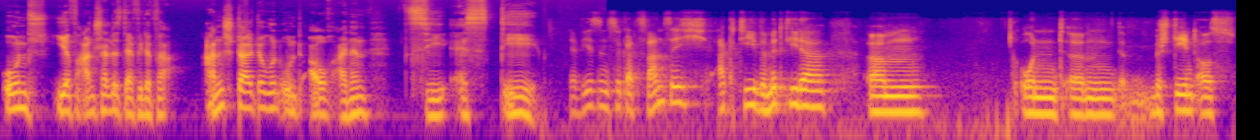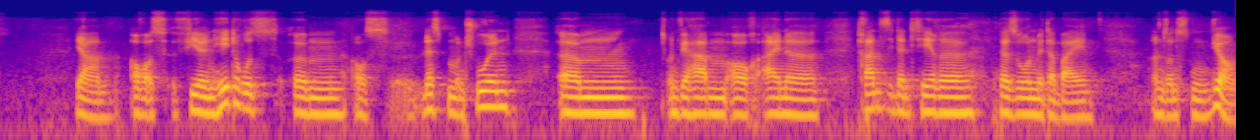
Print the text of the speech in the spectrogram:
Und ihr veranstaltet sehr viele Veranstaltungen und auch einen CSD. Ja, wir sind circa 20 aktive Mitglieder ähm, und ähm, bestehend aus ja, auch aus vielen Heteros, ähm, aus Lesben und Schwulen. Ähm, und wir haben auch eine transidentitäre Person mit dabei. Ansonsten, ja,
